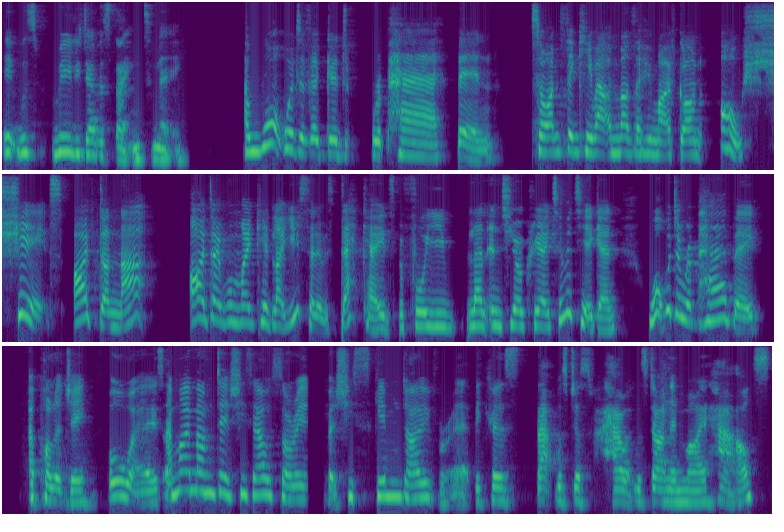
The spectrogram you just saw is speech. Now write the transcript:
it was really devastating to me. And what would have a good repair been? So I'm thinking about a mother who might have gone, oh shit, I've done that. I don't want my kid, like you said, it was decades before you lent into your creativity again. What would a repair be? apology always and my mum did she said oh sorry but she skimmed over it because that was just how it was done in my house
